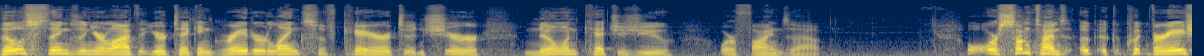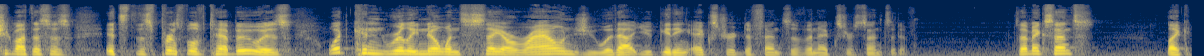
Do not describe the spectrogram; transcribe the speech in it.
those things in your life that you're taking greater lengths of care to ensure no one catches you or finds out. Or sometimes a, a, quick variation about this is it's this principle of taboo is what can really no one say around you without you getting extra defensive and extra sensitive? Does that make sense? Like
